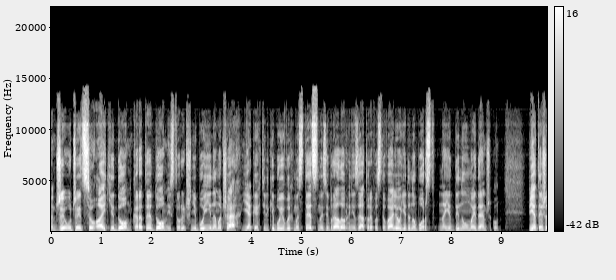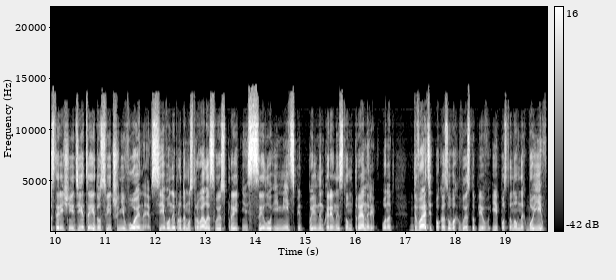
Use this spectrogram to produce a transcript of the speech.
Джиу-джитсу, айкідо, карате-дом, історичні бої на мечах, яких тільки бойових мистецтв не зібрали організатори фестивалю єдиноборств на єдиному майданчику. П'яти-шестирічні діти і досвідчені воїни. Всі вони продемонстрували свою спритність, силу і міць під пильним керівництвом тренерів. Понад 20 показових виступів і постановних боїв,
